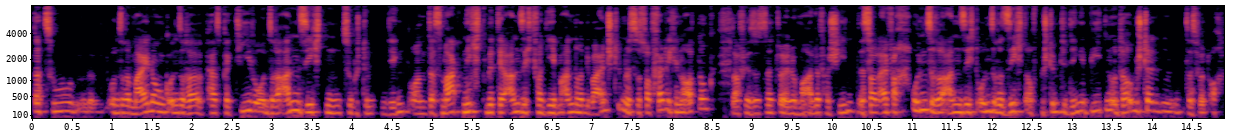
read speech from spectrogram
dazu, unsere Meinung, unsere Perspektive, unsere Ansichten zu bestimmten Dingen. Und das mag nicht mit der Ansicht von jedem anderen übereinstimmen. Das ist doch völlig in Ordnung. Dafür sind wir nochmal alle verschieden. Es soll einfach unsere Ansicht, unsere Sicht auf bestimmte Dinge bieten. Unter Umständen, das wird auch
